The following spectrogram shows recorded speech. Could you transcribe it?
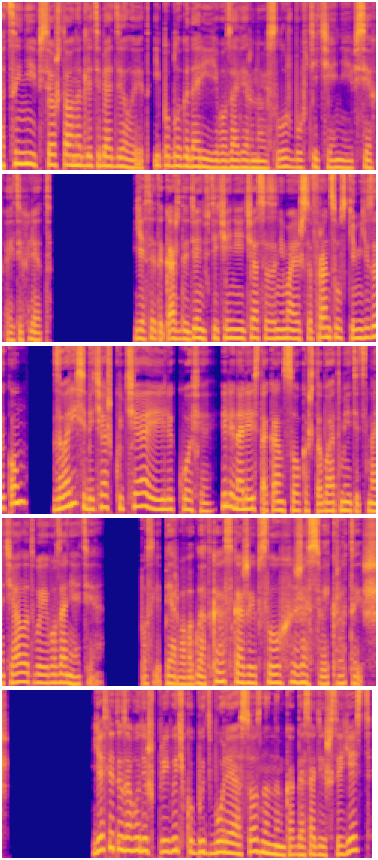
Оцени все, что оно для тебя делает, и поблагодари его за верную службу в течение всех этих лет. Если ты каждый день в течение часа занимаешься французским языком, завари себе чашку чая или кофе, или налей стакан сока, чтобы отметить начало твоего занятия. После первого глотка скажи вслух «Je suis крутыш». Если ты заводишь привычку быть более осознанным, когда садишься есть,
